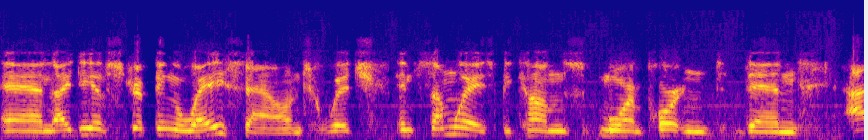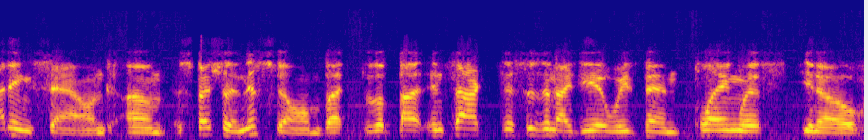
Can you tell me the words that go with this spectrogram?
and idea of stripping away sound which in some ways becomes more important than adding sound um, especially in this film but but in fact this is an idea we've been playing with you know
